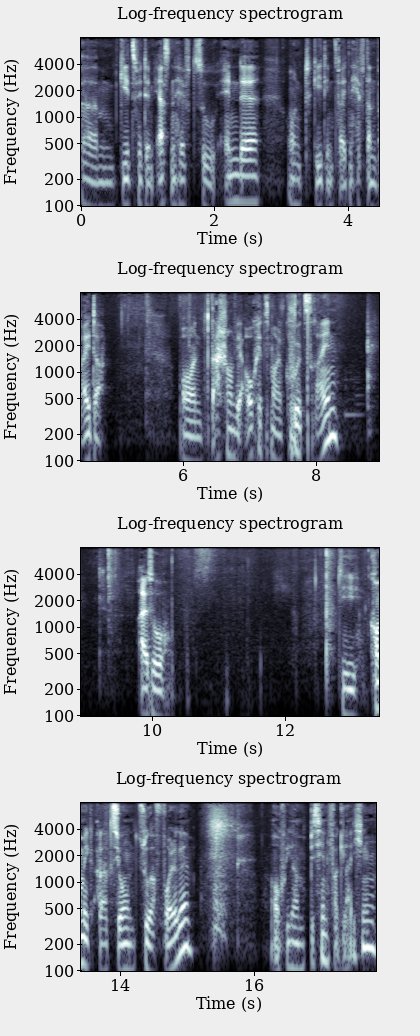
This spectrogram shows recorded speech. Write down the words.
ähm, geht es mit dem ersten Heft zu Ende und geht im zweiten Heft dann weiter. Und da schauen wir auch jetzt mal kurz rein. Also die Comic-Adaption zur Folge. Auch wieder ein bisschen vergleichen.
